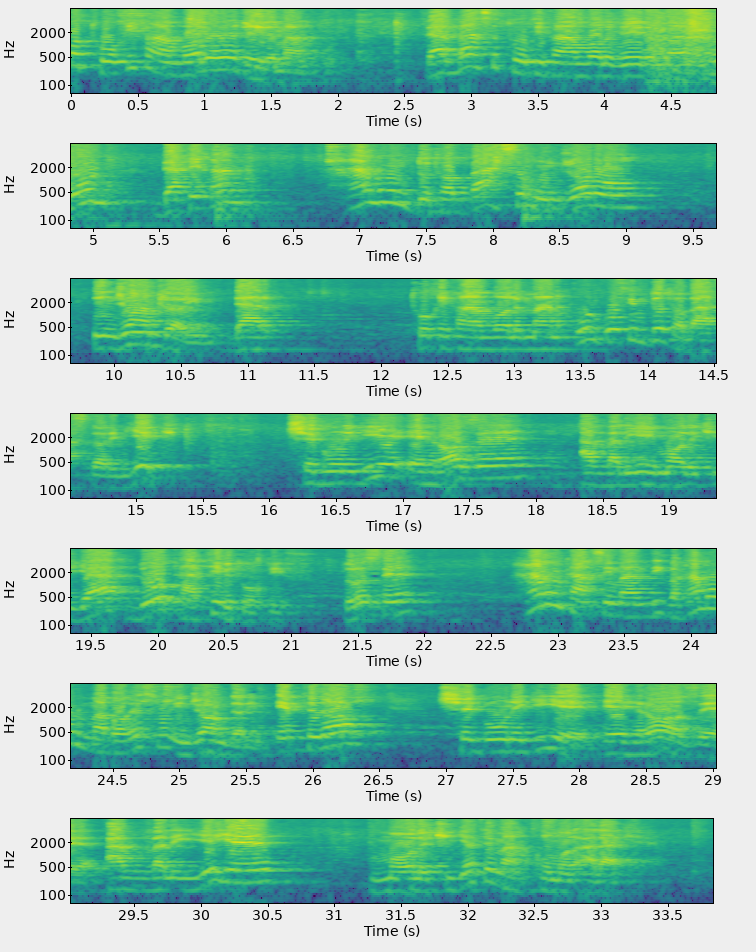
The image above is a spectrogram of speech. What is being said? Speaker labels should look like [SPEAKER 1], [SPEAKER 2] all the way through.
[SPEAKER 1] اما توقیف اموال غیر منقول در بحث توقیف اموال غیر منقول دقیقا همون دوتا بحث اونجا رو اینجا هم داریم. در توقیف اموال منقول گفتیم دو تا بحث داریم. یک چگونگی احراز اولیه مالکیت. دو ترتیب توقیف. درسته؟ همون تقسیم و همون مباحث رو اینجا هم داریم. ابتدا چگونگی احراز اولیه مالکیت محکومان علیه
